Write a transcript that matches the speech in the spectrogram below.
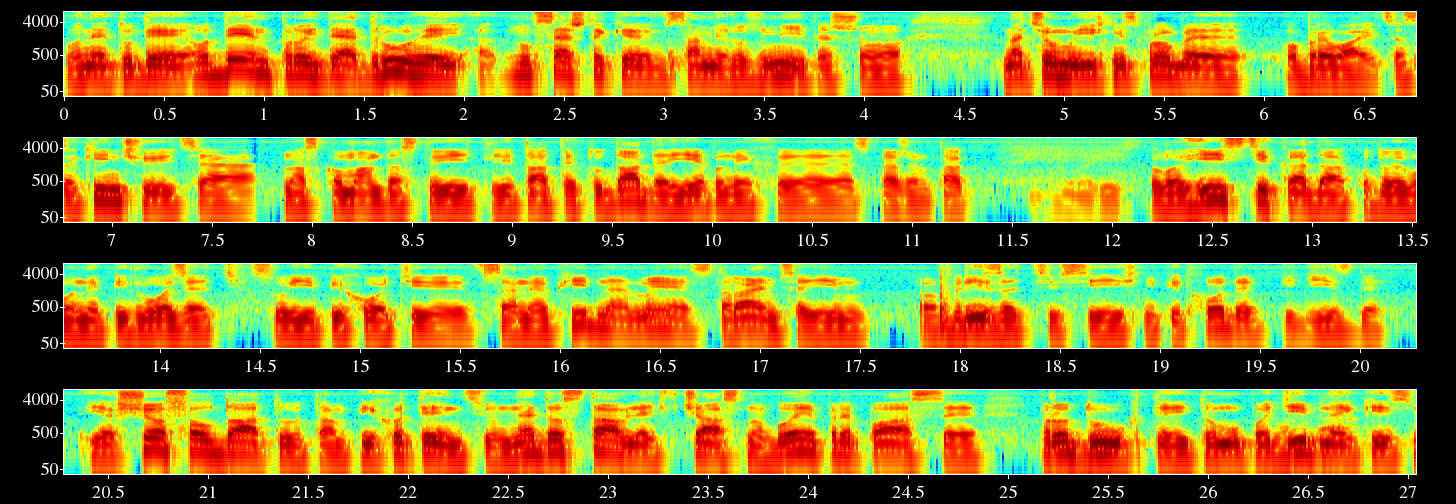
Вони туди один пройде, другий. Ну, все ж таки, самі розумієте, що на цьому їхні спроби обриваються, закінчуються. У нас команда стоїть літати туди, де є в них, е, скажімо так, логістика, да, куди вони підвозять своїй піхоті все необхідне. Ми стараємося їм обрізати всі їхні підходи, під'їзди. Якщо солдату, там, піхотинцю не доставлять вчасно боєприпаси, продукти і тому подібне, якісь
